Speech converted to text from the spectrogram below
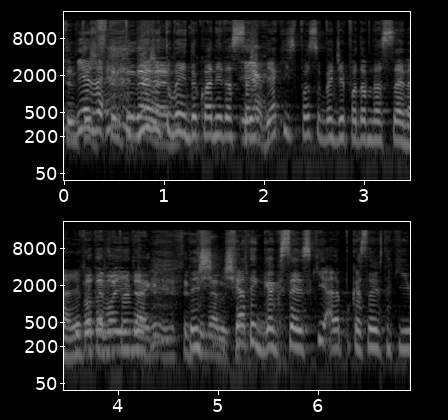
Tym, wie, że, tu będzie dokładnie ta scena. Jak... W jaki sposób będzie podobna scena. Nie? Potem oni tak, w tym Ten światek gangsterski, ale pokazany w taki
